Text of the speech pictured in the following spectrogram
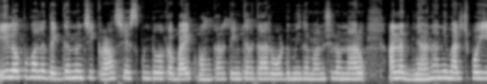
ఈలోపు వాళ్ళ దగ్గర నుంచి క్రాస్ చేసుకుంటూ ఒక బైక్ వంకర టింకరగా రోడ్డు మీద మనుషులు ఉన్నారు అన్న జ్ఞానాన్ని మర్చిపోయి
